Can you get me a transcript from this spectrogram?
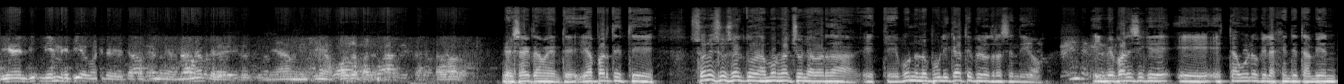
bien, bien metido con esto que está pasando a mi hermano, pero que me da muchísimas cosas para, para, para estar bárbaro. Exactamente. Y aparte, este, son esos actos de amor, Nacho, la verdad. Este, vos no lo publicaste, pero trascendió. Y me parece que eh, está bueno que la gente también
